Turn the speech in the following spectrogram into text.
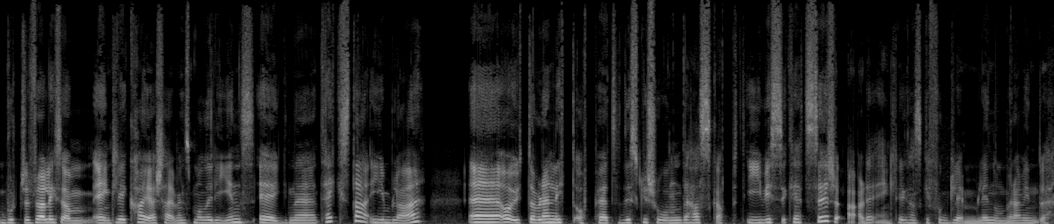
Bortsett fra liksom, egentlig Kaja Skjervens maleriens egne tekst da, i bladet. Eh, og utover den litt opphetede diskusjonen det har skapt i visse kretser, så er det egentlig et ganske forglemmelig nummer av vinduet.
